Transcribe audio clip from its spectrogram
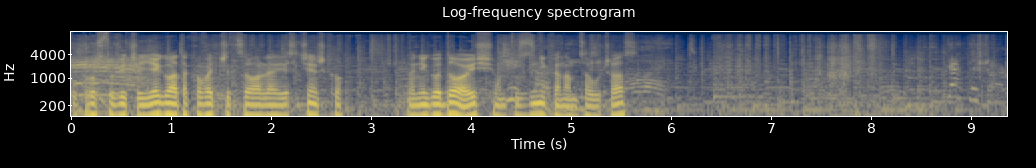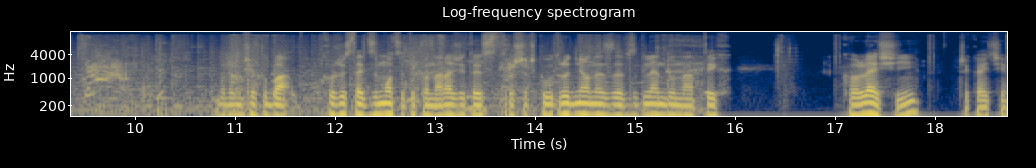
po prostu, wiecie, jego atakować, czy co, ale jest ciężko do niego dojść. On tu znika nam cały czas. Będę musiał chyba korzystać z mocy, tylko na razie to jest troszeczkę utrudnione ze względu na tych kolesi. Czekajcie.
